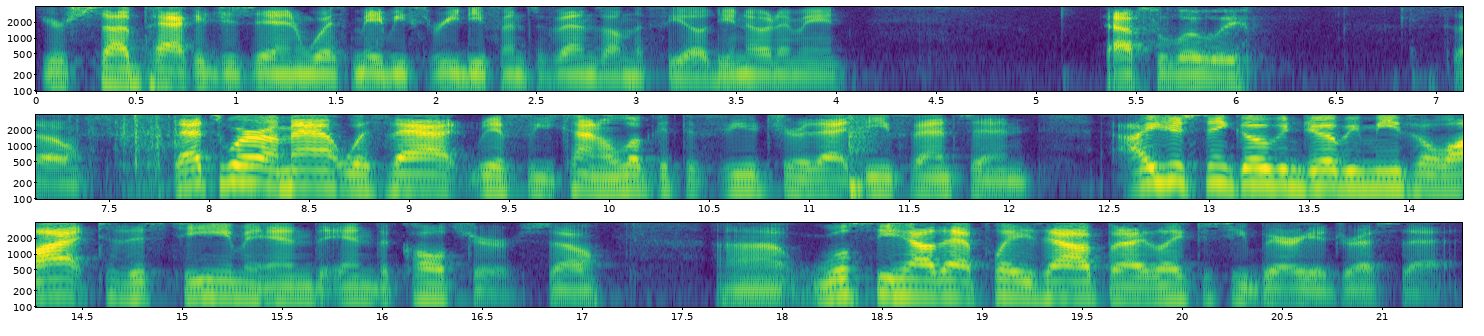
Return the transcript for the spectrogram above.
your sub packages in with maybe three defensive ends on the field. You know what I mean? Absolutely. So that's where I'm at with that. If you kind of look at the future of that defense, and I just think Ogunjobi means a lot to this team and and the culture. So uh, we'll see how that plays out. But I'd like to see Barry address that.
